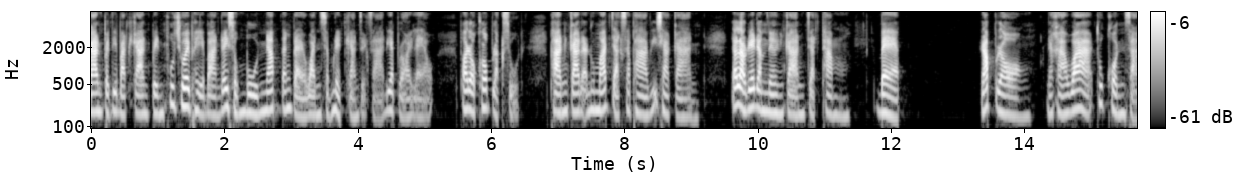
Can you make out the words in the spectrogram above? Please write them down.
การปฏิบัติการเป็นผู้ช่วยพยาบาลได้สมบูรณ์นับตั้งแต่วันสำเร็จการศึกษาเรียบร้อยแล้วเพราะเราครบหลักสูตร ผ่านการอนุมัติจากสภาวิชาการ แล้วเราได้ดำเนินการจัดทำแบบรับรองนะคะว่าทุกคนสา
